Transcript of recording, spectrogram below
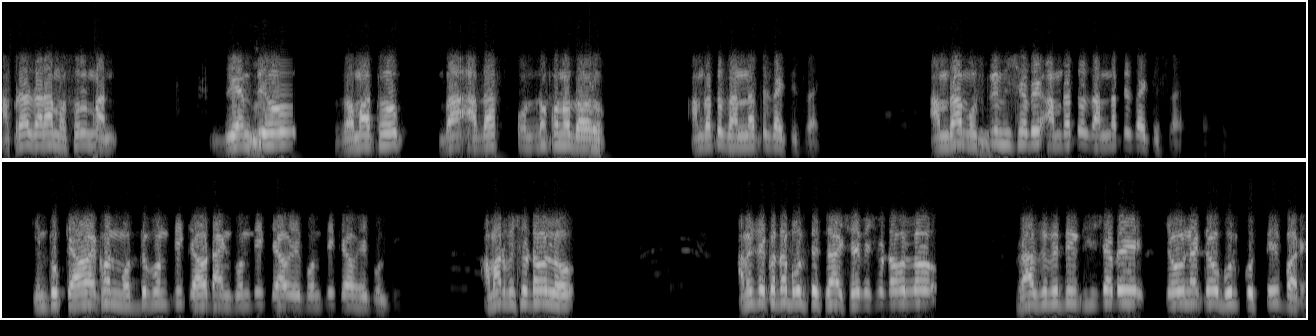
আমরা যারা মুসলমান হোক জামাত হোক বা আদার্স অন্য কোনো দল হোক আমরা তো জান্নাতে যাইতে চাই। আমরা মুসলিম হিসেবে আমরা তো জান্নাতে যাইতে চাই। কিন্তু কেউ এখন মধ্যপন্থী কেউ ডাইনপন্থী কেউ এইপন্থী কেউ এইপন্থী আমার বিষয়টা হলো আমি যে কথা বলতে চাই সে বিষয়টা হলো রাজনৈতিক হিসাবে কেউ না কেউ ভুল করতেই পারে।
